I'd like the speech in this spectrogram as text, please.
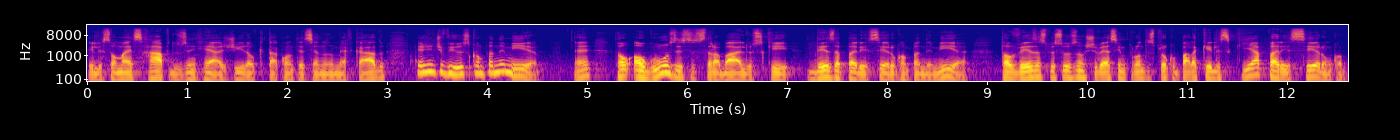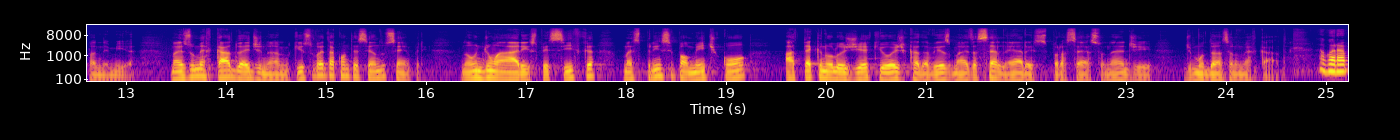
eles são mais rápidos em reagir ao que está acontecendo no mercado, e a gente viu isso com a pandemia. Né? Então, alguns desses trabalhos que desapareceram com a pandemia talvez as pessoas não estivessem prontas para ocupar aqueles que apareceram com a pandemia. Mas o mercado é dinâmico, isso vai estar acontecendo sempre. Não de uma área específica, mas principalmente com a tecnologia que hoje cada vez mais acelera esse processo né, de, de mudança no mercado. Agora,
